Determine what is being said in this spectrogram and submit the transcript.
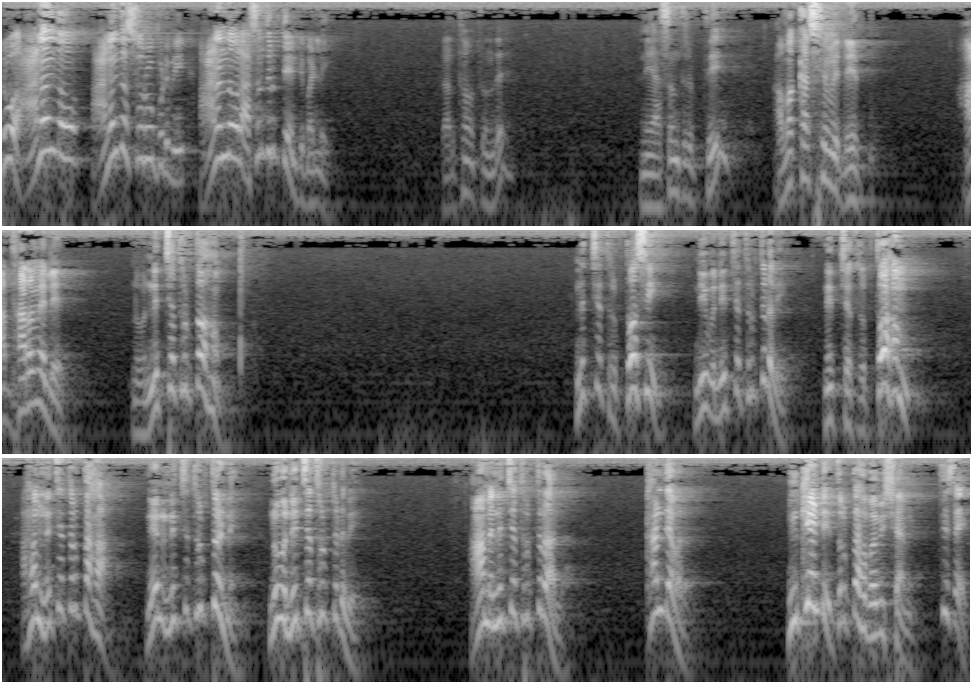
నువ్వు ఆనందం ఆనంద స్వరూపుడివి. ఆనందం వల్ల అసంతృప్తి ఏంటి మళ్ళీ? అర్థమవుతుంది? నీ అసంతృప్తి అవకాశమే లేదు. ఆధారమే లేదు. నువ్వు నిత్యతృప్తోహం. నిత్యతృప్తోసి. నీవు నిత్యతృప్తుడివి. నిత్యతృప్తోహం. అహం నిత్యతృప్త. నేను నిత్యతృప్తుడిని నువ్వు నిత్యతృప్తుడివి. ఆమె నిత్యతృప్తురాలు. కాంతెవరు? ఇంకేంటి తృప్త భవిష్యామి? తీసే.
